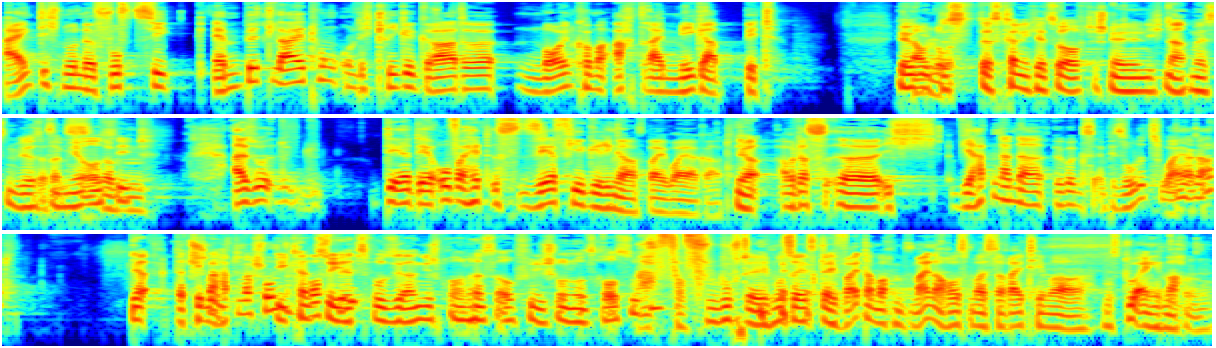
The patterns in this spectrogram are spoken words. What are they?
eigentlich nur eine 50 Mbit Leitung und ich kriege gerade 9,83 Megabit. Ja Download. gut, das, das kann ich jetzt so auf die Schnelle nicht nachmessen, wie das, das bei mir ist, aussieht. Ähm, also der, der Overhead ist sehr viel geringer bei WireGuard. Ja. Aber das, äh, ich, wir hatten dann da übrigens Episode zu WireGuard. Ja, das Thema hatten wir schon. Die kannst du jetzt, wo sie angesprochen hast, auch für die Shownotes raussuchen. Ach, verflucht, ey. Ich muss ja jetzt gleich weitermachen mit meiner Hausmeisterei-Thema. Musst du eigentlich machen.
